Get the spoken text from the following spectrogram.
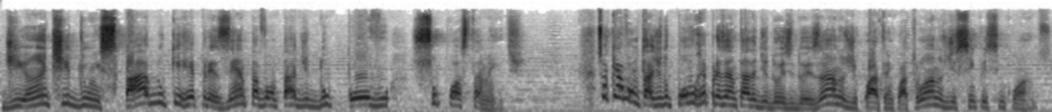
diante de um Estado que representa a vontade do povo, supostamente? Só que a vontade do povo representada de dois em dois anos, de quatro em quatro anos, de cinco em cinco anos.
